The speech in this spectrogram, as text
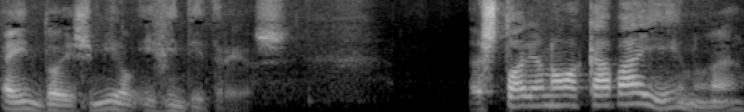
em 2023. A história não acaba aí, não é?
